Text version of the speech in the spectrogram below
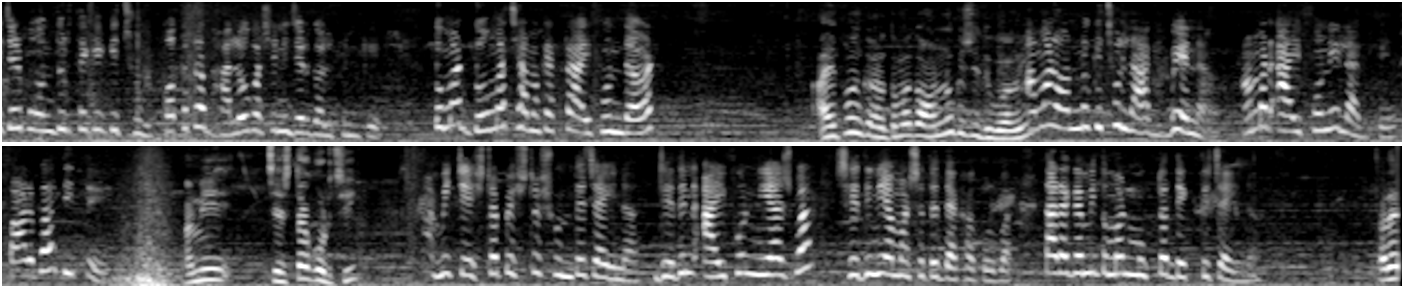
নিজের বন্ধুর থেকে কিছু কতটা ভালোবাসে নিজের গার্লফ্রেন্ডকে তোমার দম আছে আমাকে একটা আইফোন দেওয়ার? আইফোন কেন? তোমাকে অন্য কিছু দেবো আমি? আমার অন্য কিছু লাগবে না আমার আইফোনই লাগবে পারবা দিতে? আমি চেষ্টা করছি। আমি চেষ্টা পেষ্টা শুনতে চাই না। যেদিন আইফোন নিয়ে আসবা সেদিনই আমার সাথে দেখা করবা। তার আগে আমি তোমার মুখটা দেখতে চাই না। আরে।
